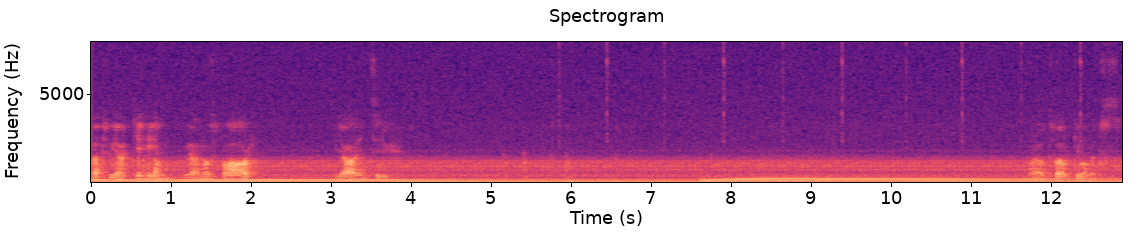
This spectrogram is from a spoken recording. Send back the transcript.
But we are kidding. We are not far. We are in Zurich. Well, 12 kilometers.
